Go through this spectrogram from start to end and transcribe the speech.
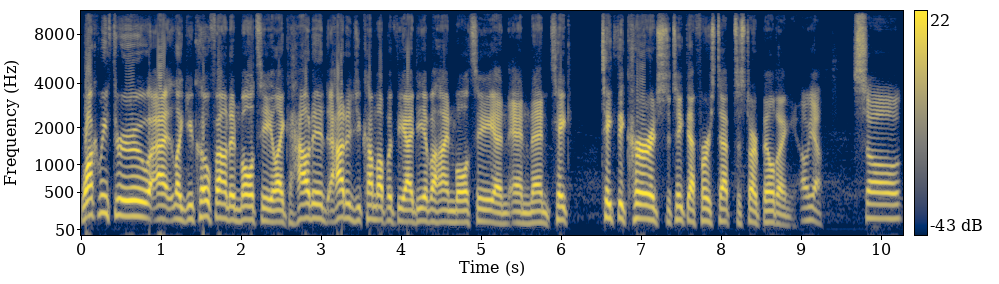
Walk me through, uh, like you co-founded Multi. Like how did how did you come up with the idea behind Multi, and and then take take the courage to take that first step to start building? Oh yeah. So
